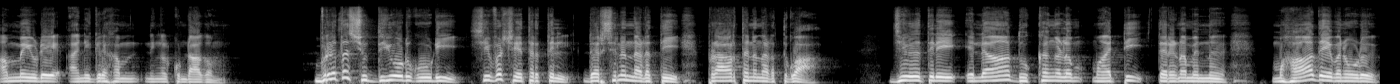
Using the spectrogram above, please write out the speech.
അമ്മയുടെ അനുഗ്രഹം നിങ്ങൾക്കുണ്ടാകും. വ്രതശുദ്ധിയോടുകൂടി ശിവക്ഷേത്രത്തിൽ ദർശനം നടത്തി പ്രാർത്ഥന നടത്തുക. ജീവിതത്തിലെ എല്ലാ ദുഃഖങ്ങളും മാറ്റി തരണമെന്ന് മഹാദേവനോട്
